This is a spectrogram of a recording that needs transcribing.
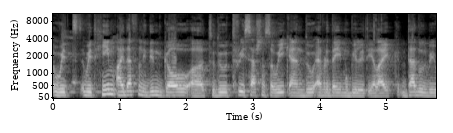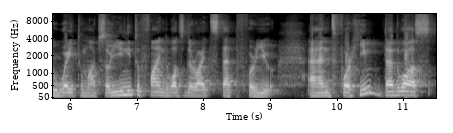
with with him i definitely didn't go uh, to do three sessions a week and do everyday mobility. Like that would be way too much. So you need to find what's the right step for you. And for him that was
